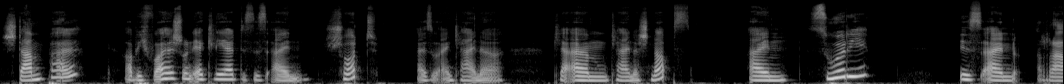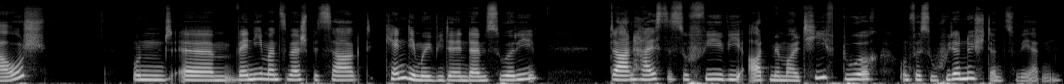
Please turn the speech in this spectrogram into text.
Stamperl habe ich vorher schon erklärt, das ist ein Schott also ein kleiner, kle ähm, kleiner Schnaps. Ein Suri ist ein Rausch Und ähm, wenn jemand zum Beispiel sagt, kenn die mal wieder in deinem Suri, dann heißt es so viel wie atme mal tief durch und versuch wieder nüchtern zu werden.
